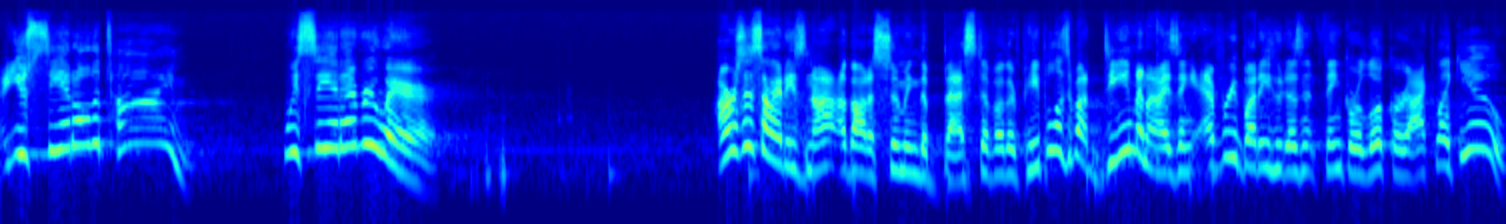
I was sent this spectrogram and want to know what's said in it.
You see it all the time. We see it everywhere. Our society is not about assuming the best of other people, it's about demonizing everybody who doesn't think or look or act like you.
